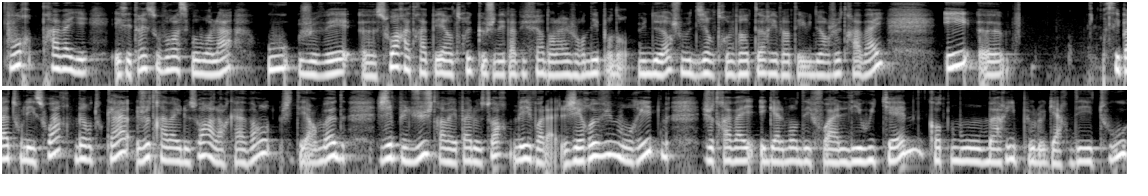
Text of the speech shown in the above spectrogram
pour travailler. Et c'est très souvent à ce moment-là je vais euh, soit rattraper un truc que je n'ai pas pu faire dans la journée pendant une heure, je me dis entre 20h et 21h je travaille, et euh, c'est pas tous les soirs, mais en tout cas, je travaille le soir alors qu'avant, j'étais en mode j'ai plus de jus, je travaille pas le soir, mais voilà, j'ai revu mon rythme. Je travaille également des fois les week-ends quand mon mari peut le garder et tout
